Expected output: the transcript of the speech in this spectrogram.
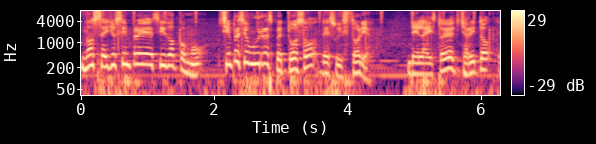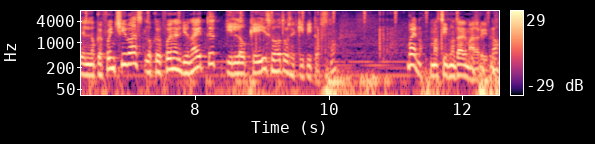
No sé, yo siempre he sido como. Siempre he sido muy respetuoso de su historia de la historia del Chicharito en lo que fue en Chivas, lo que fue en el United y lo que hizo en otros equipitos, ¿no? Bueno, más sin contar el Madrid, ¿no?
